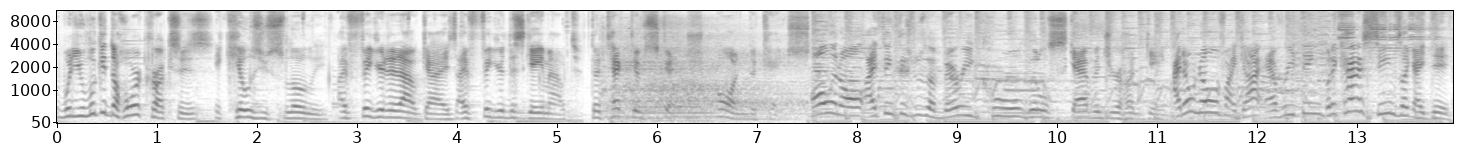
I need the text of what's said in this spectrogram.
When you look at the Horcruxes, it kills you slowly. I figured it out, guys. I figured this game out. Detective Sketch on the case. All in all, I think this was a very cool little scavenger hunt game. I don't know if I got everything, but it kind of seems like I did.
